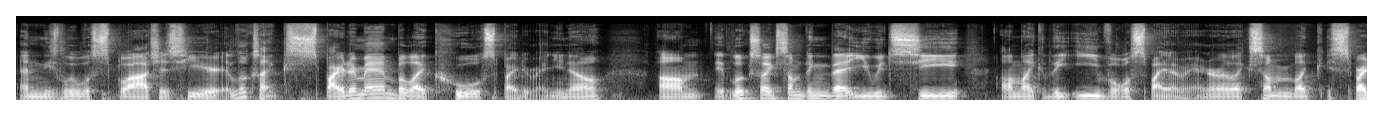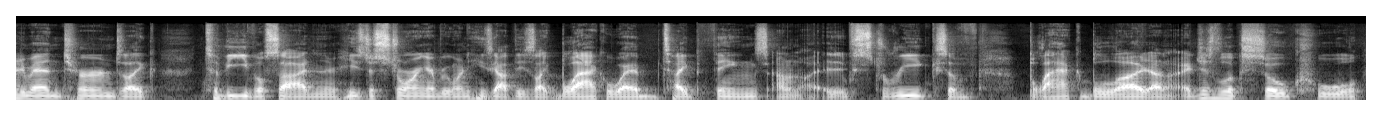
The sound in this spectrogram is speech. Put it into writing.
and these little splotches here. It looks like Spider-Man, but like cool Spider-Man, you know? Um, it looks like something that you would see on like the evil Spider-Man or like some like Spider-Man turned like to the evil side and he's destroying everyone. He's got these like black web type things. I don't know, streaks of black blood. I don't know, it just looks so cool.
